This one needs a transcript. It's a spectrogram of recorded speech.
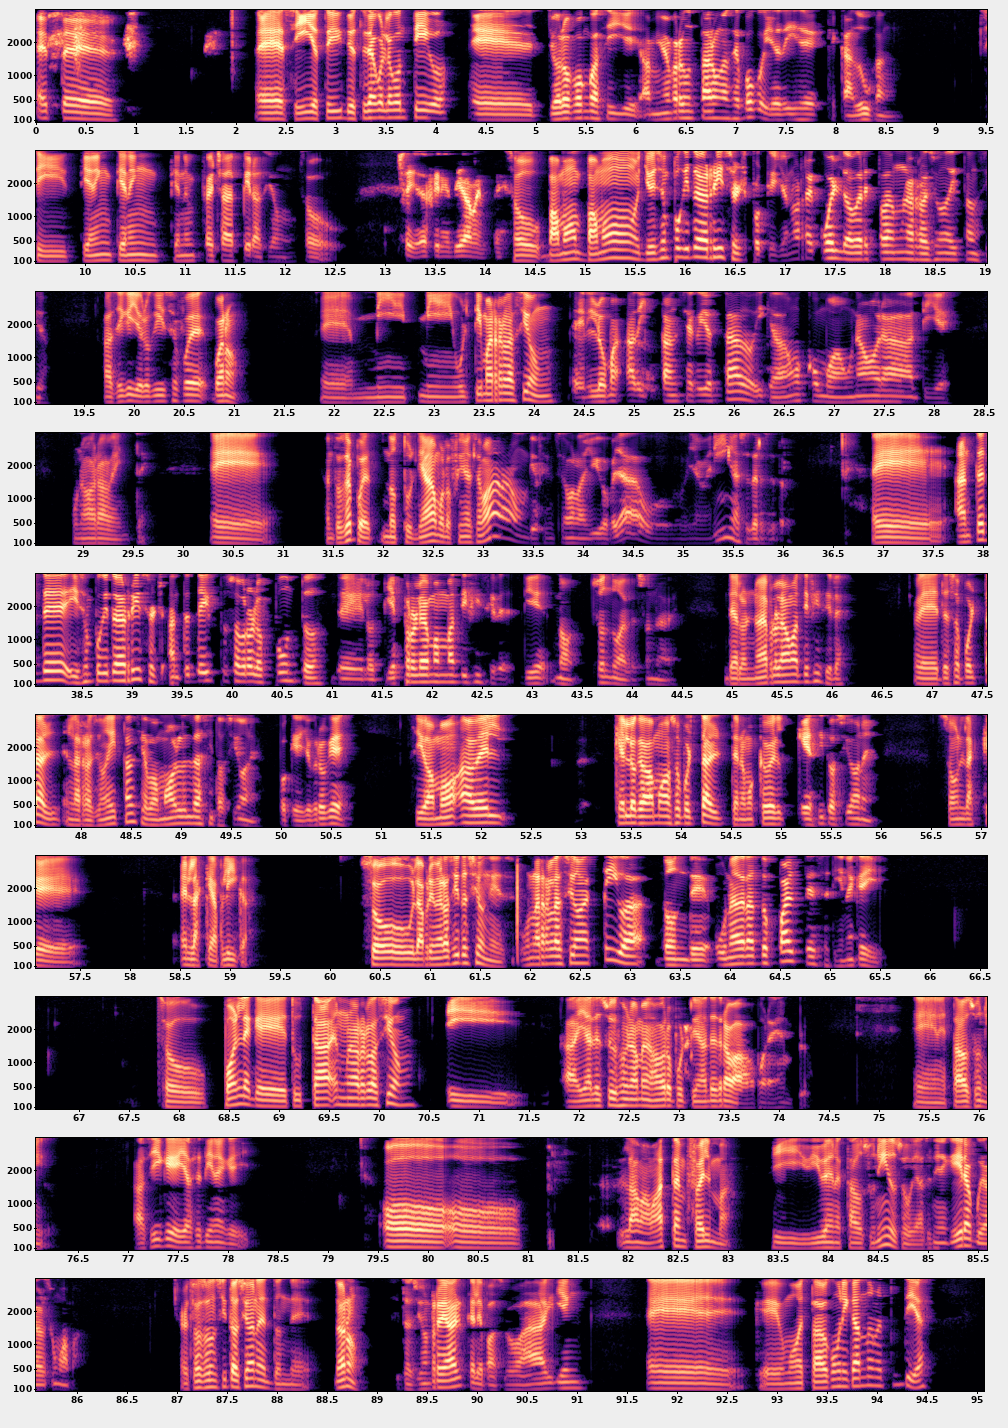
Este. Eh, sí, yo estoy, yo estoy de acuerdo contigo. Eh, yo lo pongo así. A mí me preguntaron hace poco y yo dije que caducan. Si tienen, tienen, tienen fecha de expiración. So, Sí, definitivamente. so, vamos, vamos. Yo hice un poquito de research porque yo no recuerdo haber estado en una relación a distancia. Así que yo lo que hice fue, bueno, eh, mi, mi última relación es lo más a distancia que yo he estado y quedábamos como a una hora 10, una hora 20. Eh, entonces, pues nos turneábamos los fines de semana, un día fin de semana yo iba para allá o ella venía, etcétera, etcétera. Eh, antes de, hice un poquito de research, antes de ir sobre los puntos de los 10 problemas más difíciles, 10, no, son 9, son 9, de los 9 problemas más difíciles eh, de soportar en la relación a distancia, vamos a hablar de las situaciones, porque yo creo que si vamos a ver qué es lo que vamos a soportar, tenemos que ver qué situaciones son las que en las que aplica. So, la primera situación es una relación activa donde una de las dos partes se tiene que ir. So, ponle que tú estás en una relación y a ella le surge una mejor oportunidad de trabajo, por ejemplo, en Estados Unidos. Así que ella se tiene que ir. O, la mamá está enferma y vive en Estados Unidos, o ella se tiene que ir a cuidar a su mamá. Esas son situaciones donde, no, no, situación real que le pasó a alguien eh, que hemos estado comunicando en estos días,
